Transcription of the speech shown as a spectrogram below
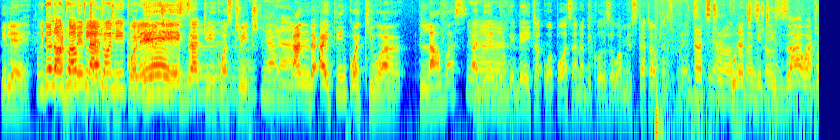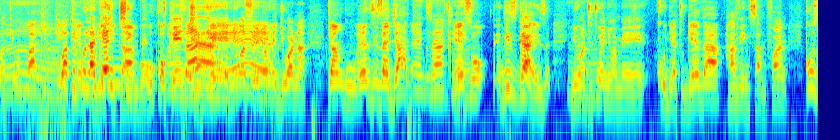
ile We don't know to have platonic kwa, eh, relationships. exactly kwa street yeah. Yeah. and i think wakiwa lovers yeah. at the end of the day itakuwa poa sana because wame start out as friends That's Yeah. true. kuna tibiti za watu wakiwa back in Wakikula kenchi. kitambo huko Kenchi Exactly, ke, ni wase wenye yeah. wamejuana tangu enzi za jadi Exactly. Yeah, so these guys mm. ni watu tu wenye wamekuja together having some fun cause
